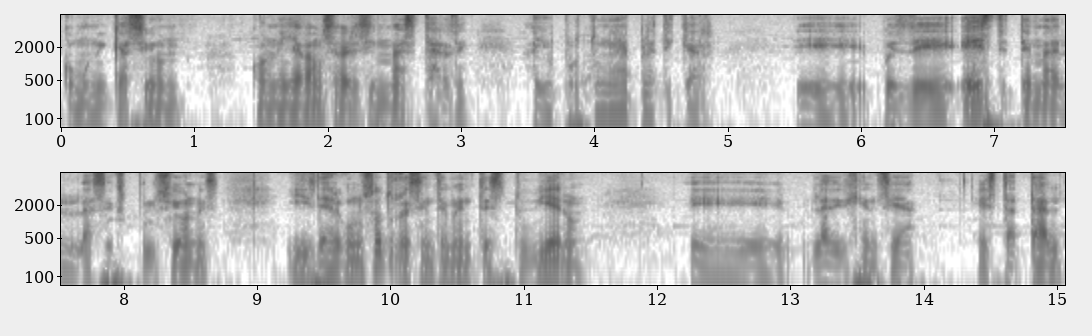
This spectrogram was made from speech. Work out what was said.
comunicación con ella. Vamos a ver si más tarde hay oportunidad de platicar pues de este tema de las expulsiones y de algunos otros. Recientemente estuvieron la dirigencia estatal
